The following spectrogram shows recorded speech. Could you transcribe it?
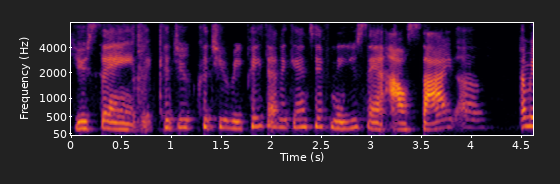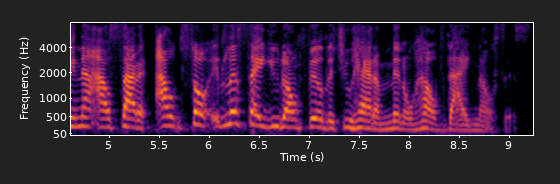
You saying could you could you repeat that again, Tiffany? You saying outside of I mean not outside of out so let's say you don't feel that you had a mental health diagnosis.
